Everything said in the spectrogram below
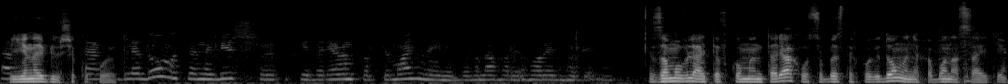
Так. Її найбільше так. купують. Для дому це найбільш е, такий варіант оптимальний, бо вона горить годину. Замовляйте в коментарях, в особистих повідомленнях або на сайті.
